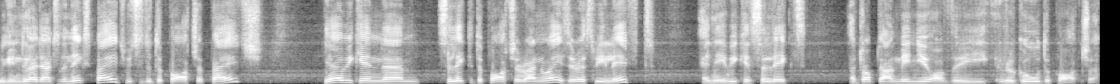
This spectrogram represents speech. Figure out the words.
we can go down to the next page, which is the departure page. Here we can um, select the departure runway, 03 left, and then we can select a drop-down menu of the Regul departure.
